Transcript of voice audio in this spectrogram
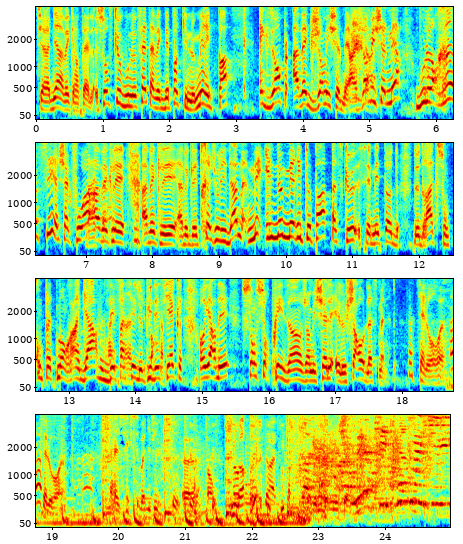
tirez bien avec un tel. Sauf que vous le faites avec des potes qui ne le méritent pas. Exemple avec Jean-Michel Maire. Ouais, c'est Jean-Michel Maire, vous le rincez à chaque fois Ouais, c'est avec, les, avec, les, avec les très jolies dames, mais il ne mérite pas parce que ses méthodes de drague sont complètement ringardes, dépassées depuis des siècles. Regardez, sans surprise, hein, Jean-Michel est le charreau de la semaine. Quelle horreur, quelle horreur. Eh, C'est que c'est magnifique. Euh. Non. Merci beaucoup les.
